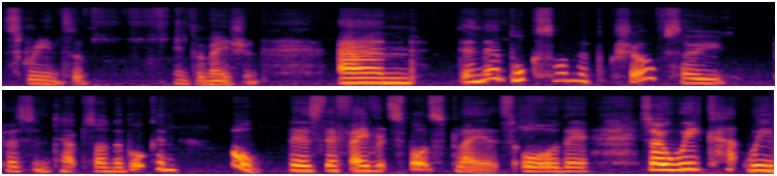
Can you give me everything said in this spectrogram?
screens of information. And then there are books on the bookshelf so you person taps on the book and oh there's their favorite sports players or their so we we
